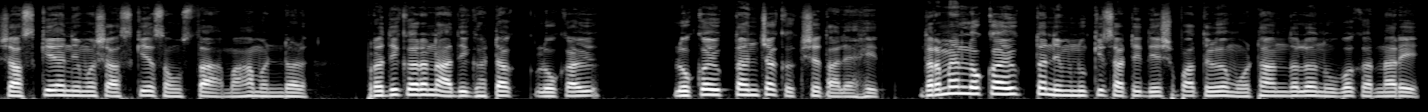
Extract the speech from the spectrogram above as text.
शासकीय निमशासकीय संस्था महामंडळ. प्राधिकरण आदी घटक लोकायु लोकायुक्तांच्या कक्षेत आले आहेत. दरम्यान लोकायुक्त नेमणुकीसाठी देशपातळीवर मोठं आंदोलन उभं करणारे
